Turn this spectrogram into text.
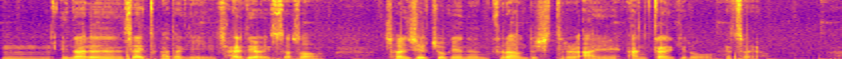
음, 이날은 사이트 바닥이 잘 되어 있어서 전실 쪽에는 그라운드 시트를 아예 안 깔기로 했어요. 어,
